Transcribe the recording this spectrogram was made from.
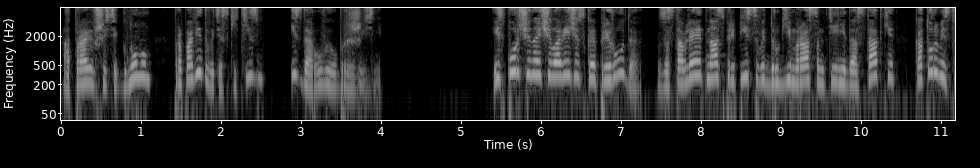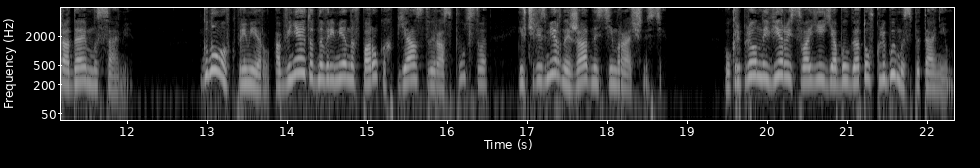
отправившийся к гномам проповедовать аскетизм и здоровый образ жизни. Испорченная человеческая природа заставляет нас приписывать другим расам те недостатки, которыми страдаем мы сами. Гномов, к примеру, обвиняют одновременно в пороках пьянства и распутства и в чрезмерной жадности и мрачности. Укрепленный верой своей я был готов к любым испытаниям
